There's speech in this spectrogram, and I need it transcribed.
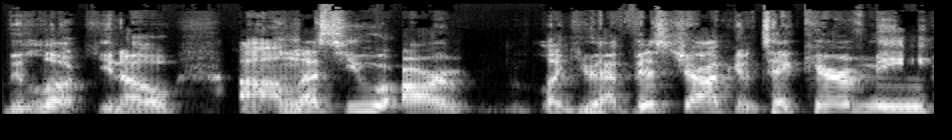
look you know uh, unless you are like you have this job, you're gonna take care of me.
